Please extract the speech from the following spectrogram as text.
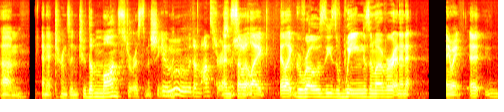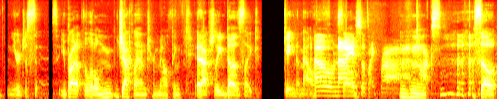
um, and it turns into the monstrous machine Ooh, the monstrous. and so it like it like grows these wings and whatever and then it anyway it you're just you brought up the little jack lantern mouth thing it actually does like gain a mouth Oh, nice. So, it's like rah, Mhm. talks. so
